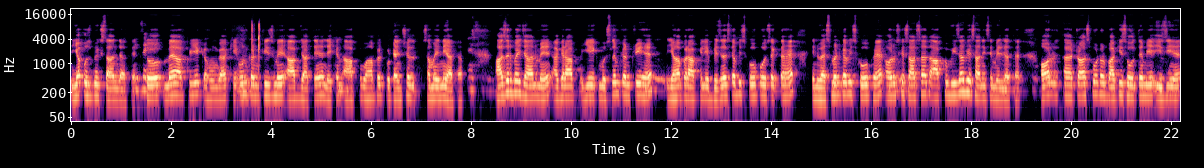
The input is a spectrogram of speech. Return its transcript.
या उज्बेकिस्तान जाते हैं। exactly. तो मैं आपको ये कहूँगा कि उन कंट्रीज़ में आप जाते हैं लेकिन mm-hmm. आपको वहाँ पर पोटेंशियल समझ नहीं आता। आज़रबईजान में अगर आप ये एक मुस्लिम कंट्री है mm-hmm. यहाँ पर आपके लिए बिज़नेस का भी स्कोप हो सकता है इन्वेस्टमेंट का भी स्कोप है और उसके. साथ साथ आपको वीज़ा भी आसानी से मिल जाता है। और ट्रांसपोर्ट और बाकी सहूलतें भी ईजी हैं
